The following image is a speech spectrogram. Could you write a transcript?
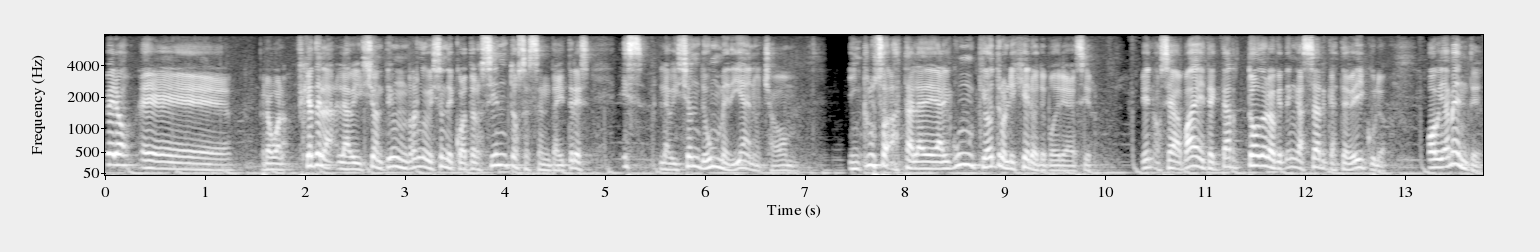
pero... Eh, pero bueno, fíjate la, la, visión, tiene un rango de visión de 463. Es la visión de un mediano, chabón. Incluso hasta la de algún que otro ligero, te podría decir. Bien, o sea, va a detectar todo lo que tenga cerca este vehículo. Obviamente,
